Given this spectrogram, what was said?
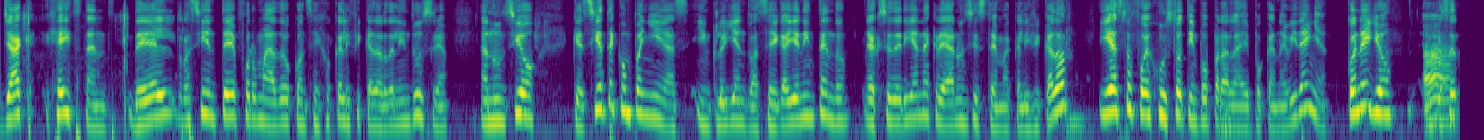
Jack Hastings, del reciente formado Consejo Calificador de la Industria, anunció que siete compañías, incluyendo a Sega y a Nintendo, accederían a crear un sistema calificador. Y esto fue justo a tiempo para la época navideña. Con ello, Ah. empezar-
